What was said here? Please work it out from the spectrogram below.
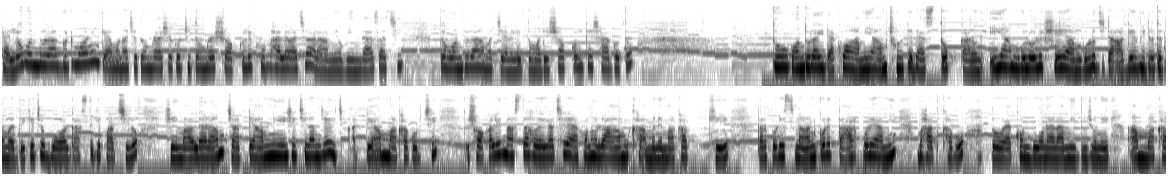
হ্যালো বন্ধুরা, গুড মর্নিং। কেমন আছো তোমরা? আশা করছি তোমরা সকলে খুব ভালো আছো, আর আমিও বিন্দাস আছি। তো বন্ধুরা, আমার চ্যানেলে তোমাদের সকলকে স্বাগত। তো বন্ধুরা এই দেখো, আমি আম ছুলতে ব্যস্ত। কারণ এই আমগুলো হলো সেই আমগুলো যেটা আগের ভিডিওতে তোমরা দেখেছ, বর গাছ থেকে পাচ্ছিল। সেই মালদার আম, চারটে আম নিয়ে এসেছিলাম যে চারটে আম মাখা করছি। তো সকালের নাস্তা হয়ে গেছে, এখন হলো আম খা মানে মাখা খেয়ে তারপরে স্নান করে তারপরে আমি ভাত খাব। তো এখন বোন আর আমি দুজনে আম মাখা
